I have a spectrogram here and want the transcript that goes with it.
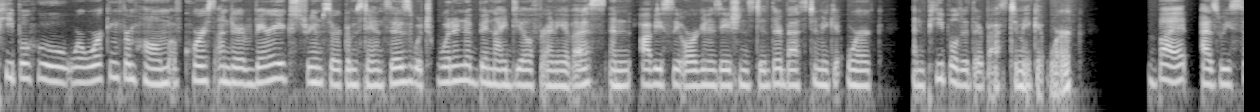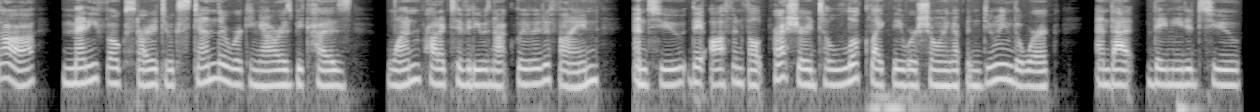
people who were working from home, of course, under very extreme circumstances, which wouldn't have been ideal for any of us. And obviously, organizations did their best to make it work, and people did their best to make it work. But as we saw, many folks started to extend their working hours because one, productivity was not clearly defined, and two, they often felt pressured to look like they were showing up and doing the work, and that they needed to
